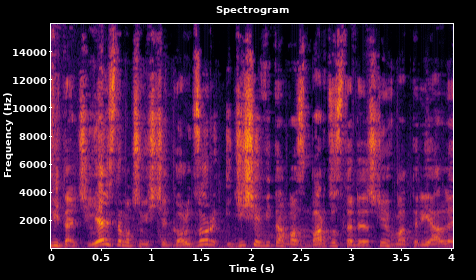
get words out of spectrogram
Cześć, witajcie. Ja jestem oczywiście Goldzor i dzisiaj witam Was bardzo serdecznie w materiale,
